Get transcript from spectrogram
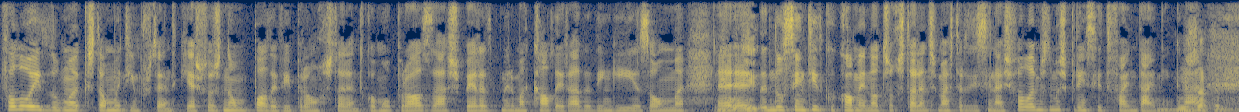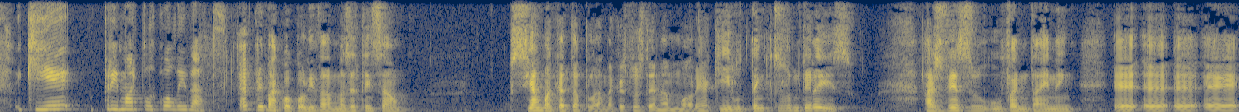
Falou aí de uma questão muito importante, que as pessoas não podem vir para um restaurante como o Pros à espera de comer uma caldeirada de enguias ou uma... E, uh, no sentido que comem noutros restaurantes mais tradicionais. Falamos de uma experiência de fine dining, não é? Exatamente. Que é primar pela qualidade. É primar com a qualidade, mas atenção. Se há uma cataplana que as pessoas têm na memória, aquilo tem que te remeter a isso. Às vezes o fine dining é,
